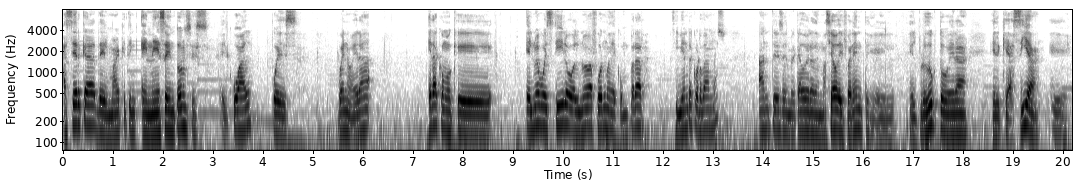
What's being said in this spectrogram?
acerca del marketing en ese entonces, el cual, pues, bueno, era, era como que el nuevo estilo o la nueva forma de comprar. Si bien recordamos, antes el mercado era demasiado diferente, el, producto era el que hacía eh,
